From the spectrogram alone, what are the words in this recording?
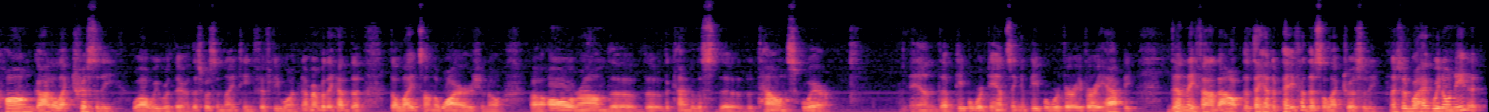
Cong got electricity while we were there. This was in 1951. Now remember they had the, the lights on the wires, you know, uh, all around the, the, the kind of the, the, the town square. And uh, people were dancing and people were very, very happy. Then they found out that they had to pay for this electricity. They said, well, hey, we don't need it,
